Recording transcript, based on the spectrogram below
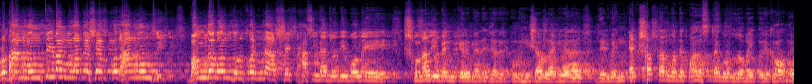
প্রধানমন্ত্রী বাংলাদেশের প্রধানমন্ত্রী, বঙ্গবন্ধুর কন্যা শেখ হাসিনা যদি বলে, সোনালী ব্যাংকের ম্যানেজারের কোনো হিসাব লাগবে না, দেখবেন এক সপ্তাহের মধ্যে পাঁচটা গরু জবাই করে খাওয়াবে।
